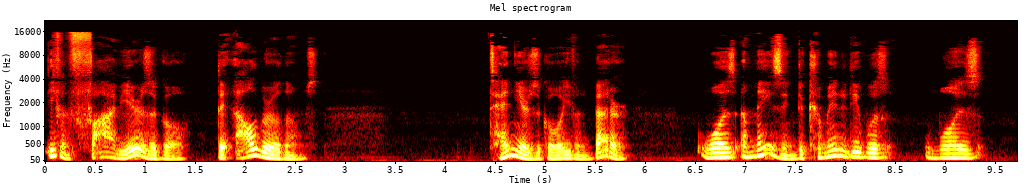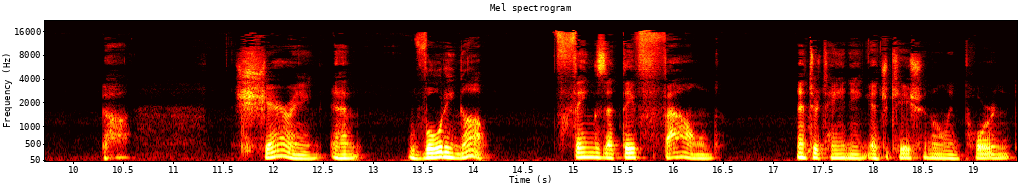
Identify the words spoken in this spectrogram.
even five years ago, the algorithms 10 years ago, even better, was amazing. The community was was uh, sharing and voting up things that they found entertaining, educational, important,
